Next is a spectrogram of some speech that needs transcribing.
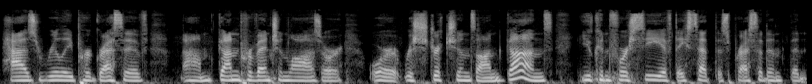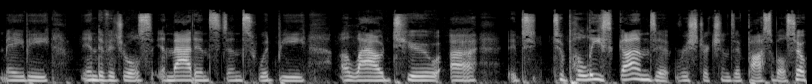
has really progressive um, gun prevention laws or or restrictions on guns, you can foresee if they set this precedent that maybe individuals in that instance would be allowed to uh, to, police guns restrictions if possible. So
